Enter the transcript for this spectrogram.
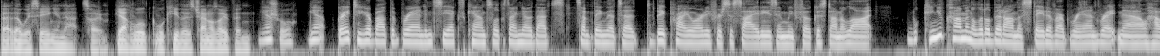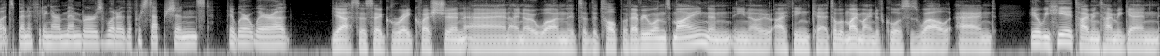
that, that we're seeing in that? So yeah, we'll we'll keep those channels open. Yeah, sure. Yeah, great to hear about the brand and CX Council because I know that's something that's a, a big priority for societies, and we focused on a lot. Can you comment a little bit on the state of our brand right now, how it's benefiting our members? What are the perceptions that we're aware of? Yes, that's a great question. And I know one, it's at the top of everyone's mind. And, you know, I think uh, top of my mind, of course, as well. And, you know, we hear time and time again,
